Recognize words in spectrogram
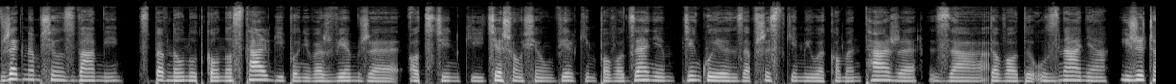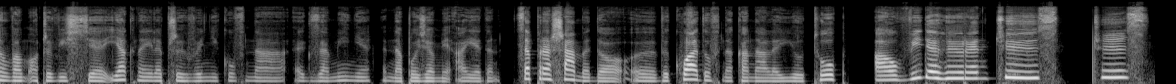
Żegnam się z Wami z pewną nutką nostalgii, ponieważ wiem, że odcinki cieszą się wielkim powodzeniem. Dziękuję za wszystkie miłe komentarze, za dowody uznania i życzę Wam oczywiście jak najlepszych wyników na egzaminie na poziomie A1. Zapraszamy do y, wykładów na kanale YouTube. Auf Wiederhören, tschüss! Tschüss!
